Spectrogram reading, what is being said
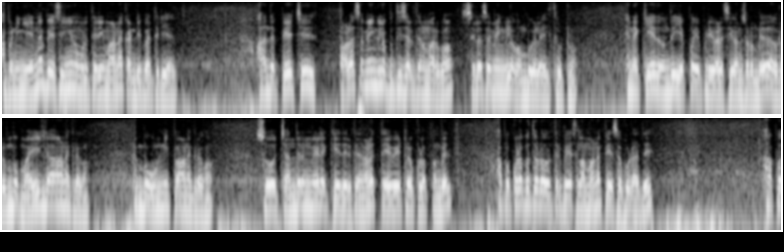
அப்போ நீங்கள் என்ன பேசுகிறீங்கன்னு உங்களுக்கு தெரியுமானா கண்டிப்பாக தெரியாது. அந்த பேச்சு பல சமயங்களில் புத்திசாலித்தனமாக இருக்கும். சில சமயங்களில் வம்புகளை இழுத்து விட்டுரும். ஏன்னா கேது வந்து எப்போ எப்படி வேலை செய்வான்னு சொல்ல முடியாது. அவர் ரொம்ப மைல்டான கிரகம். ரொம்ப உன்னிப்பான கிரகம். ஸோ சந்திரன் மேலே கேது இருக்கிறதுனால தேவையற்ற குழப்பங்கள். அப்போ குழப்பத்தோட ஒருத்தர் பேசலாமான்னா பேசக்கூடாது. அப்போ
